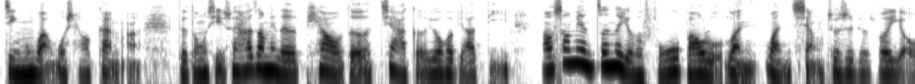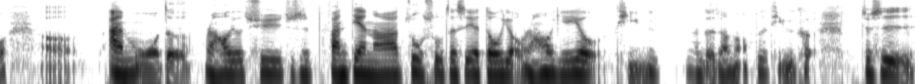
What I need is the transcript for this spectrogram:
今晚我想要干嘛的东西，所以它上面的票的价格又会比较低。然后上面真的有的服务包罗万万象，就是比如说有呃按摩的，然后有去就是饭店啊住宿这些都有，然后也有体育那个叫什么不是体育课，就是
